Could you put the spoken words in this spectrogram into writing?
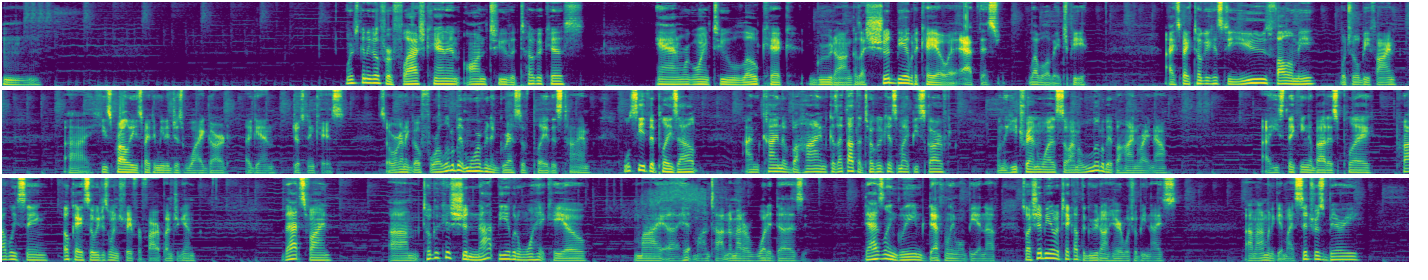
Hmm... We're just going to go for Flash Cannon onto the Togekiss. And we're going to low kick Groudon because I should be able to KO it at this level of HP. I expect Togekiss to use Follow Me, which will be fine. Uh, he's probably expecting me to just wide guard again, just in case. So we're going to go for a little bit more of an aggressive play this time. We'll see if it plays out. I'm kind of behind because I thought the Togekiss might be scarfed when the Heatran was, so I'm a little bit behind right now. Uh, he's thinking about his play, probably seeing, okay, so we just went straight for Fire Punch again. That's fine. Um, Togekiss should not be able to one-hit KO my uh, Hitmontop no matter what it does. Dazzling Gleam definitely won't be enough. So I should be able to take out the Groudon here, which will be nice. Um, I'm to get my Sitrus Berry.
